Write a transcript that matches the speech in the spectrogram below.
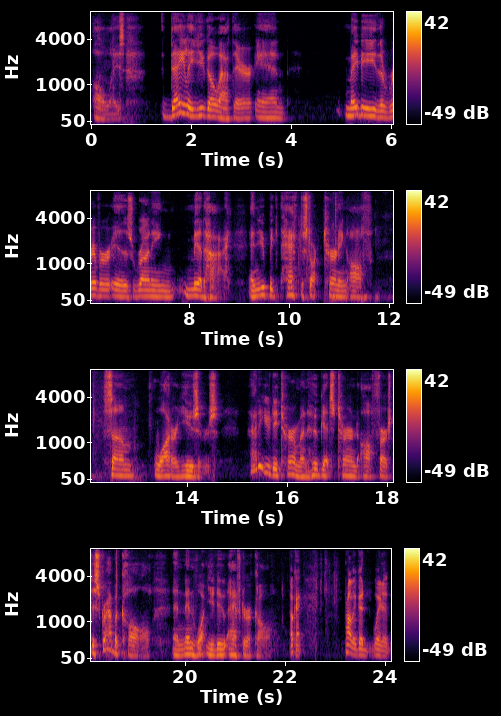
always. Daily, you go out there and maybe the river is running mid high and you have to start turning off some water users. How do you determine who gets turned off first? Describe a call and then what you do after a call. Okay. Probably a good way to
